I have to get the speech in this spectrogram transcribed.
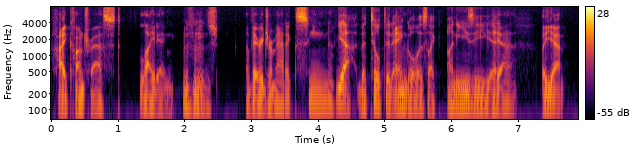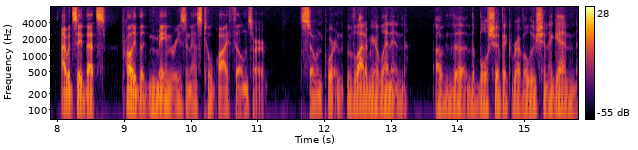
High contrast lighting mm-hmm. is a very dramatic scene. Yeah, the tilted angle is like uneasy. And, Yeah. But yeah, I would say that's probably the main reason as to why films are so important. Vladimir Lenin of the, the Bolshevik Revolution, again,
